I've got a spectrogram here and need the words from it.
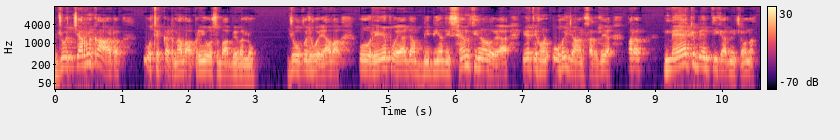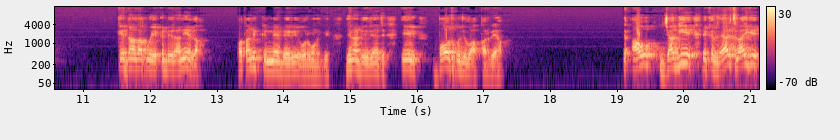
ਜੋ ਚਰਨ ਘਾਟ ਉੱਥੇ ਘਟਨਾ ਵਾਪਰੀ ਉਸ ਬਾਬੇ ਵੱਲੋਂ, ਜੋ ਕੁਝ ਹੋਇਆ ਵਾ, ਉਹ ਰੇਪ ਹੋਇਆ ਜਾਂ ਬੀਬੀਆਂ ਦੀ ਸਹਿਮਤੀ ਨਾਲ ਹੋਇਆ, ਇਹ ਤੇ ਹੁਣ ਉਹੀ ਜਾਣ ਸਕਦੇ ਆ। ਪਰ ਮੈਂ ਇੱਕ ਬੇਨਤੀ ਕਰਨੀ ਚਾਹੁੰਦਾ ਕਿਦਾਂ ਦਾ ਕੋਈ ਇੱਕ ਡੇਰਾ ਨਹੀਂ ਹੈਗਾ। ਪਤਾ ਨਹੀਂ ਕਿੰਨੇ ਡੇਰੇ ਹੋਰ ਹੋਣਗੇ, ਜਿਨ੍ਹਾਂ ਡੇਰਿਆਂ 'ਚ ਇਹ ਬਹੁਤ ਕੁਝ ਵਾਪਰ ਰਿਹਾ। ਵਾ ਤੇ ਆਓ ਜਾਗੀਏ, ਇੱਕ ਲਹਿਰ ਚਲਾਈਏ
